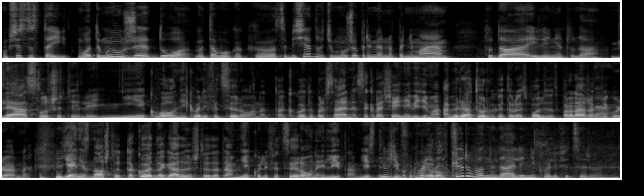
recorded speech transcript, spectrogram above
вообще состоит. Вот, и мы уже до того, как э, собеседовать, мы уже примерно понимаем, туда или не туда. Для слушателей не квол не квалифицирован. Это какое-то профессиональное сокращение, видимо, аббревиатура, которую используют в продажах да. регулярных. Я не знал, что это такое, догадываюсь, что это там не квалифицированный или там есть ну, такие типа формулировки. Квалифицированный, да, или не квалифицированный.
